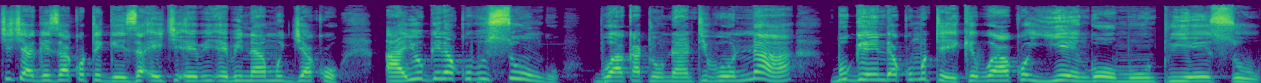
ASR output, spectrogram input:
kikyagezaako tegeeza ebinaamugjako ayogera ku busungu bwa katonda nti bwonna bugenda kumuteekebwako ye ng'omuntu yesu.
